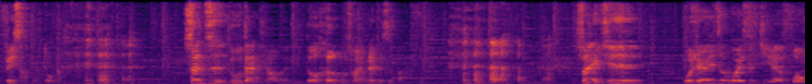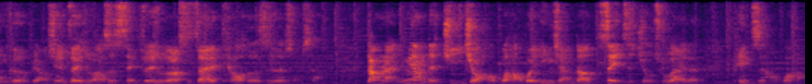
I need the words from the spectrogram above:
非常的多，甚至卤蛋调的你都喝不出来那个是百富。所以其实我觉得一支威士忌的风格表现最主要是谁？最主要是在调和师的手上。当然，酿的基酒好不好，会影响到这支酒出来的品质好不好。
